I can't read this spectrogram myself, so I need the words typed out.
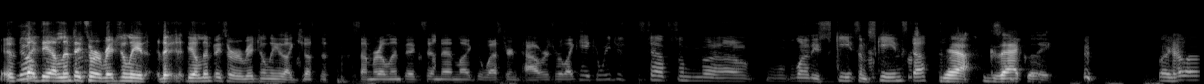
It's Nope. like the Olympics were originally the, the Olympics were originally like just the Summer Olympics, and then like the Western powers were like, hey, can we just have some uh, one of these ski some skiing stuff? Yeah, exactly. like how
